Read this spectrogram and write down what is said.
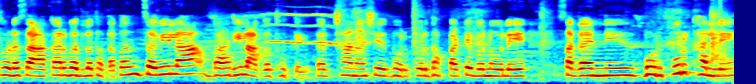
थोडासा आकार बदलत होता. पण चवीला भारी लागत होते. तर छान असे भरपूर धप्पाटे बनवले. सगळ्यांनी भरपूर खाल्ले.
